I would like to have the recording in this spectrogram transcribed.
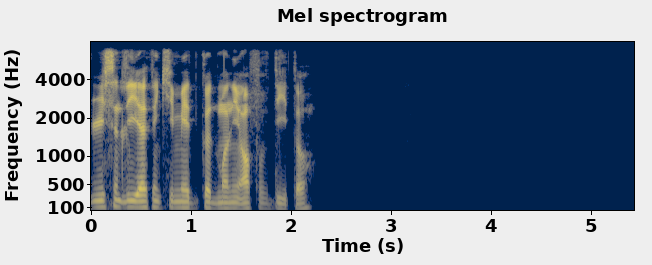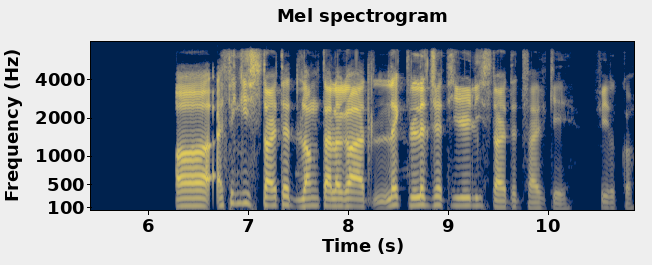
recently I think he made good money off of Dito. Uh, I think he started long talaga at like legit he really started 5k, feel ko.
